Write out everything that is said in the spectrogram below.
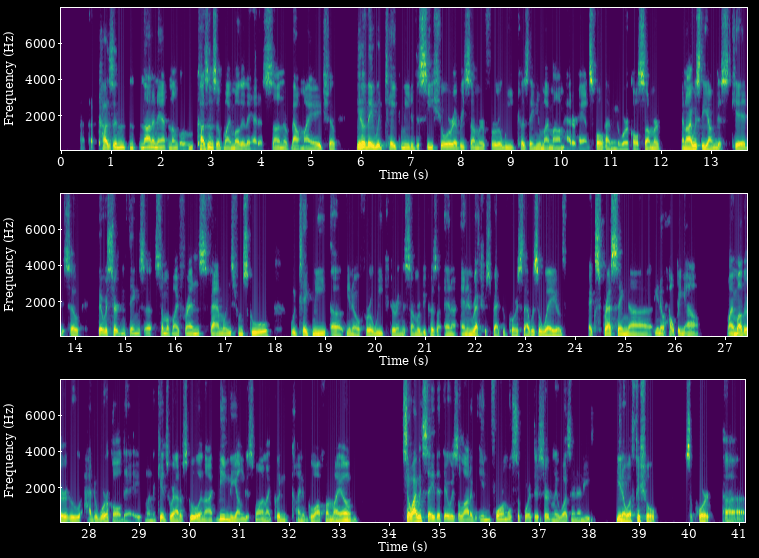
a, cousin, not an aunt and uncle, cousins of my mother. They had a son about my age. So, you know, they would take me to the seashore every summer for a week because they knew my mom had her hands full having to work all summer. And I was the youngest kid. So there were certain things, uh, some of my friends' families from school would take me, uh, you know, for a week during the summer because, and, and in retrospect, of course, that was a way of expressing, uh, you know, helping out my mother who had to work all day when the kids were out of school and I being the youngest one I couldn't kind of go off on my own. So I would say that there was a lot of informal support. There certainly wasn't any, you know, official support uh,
